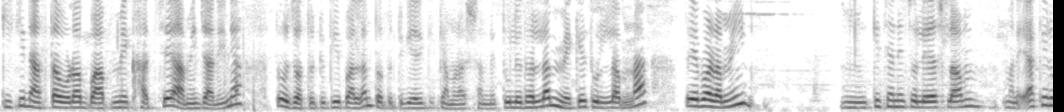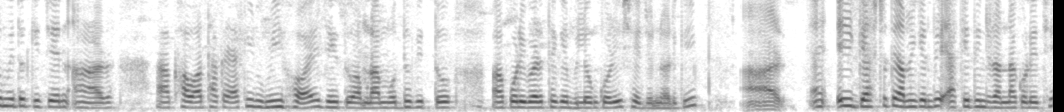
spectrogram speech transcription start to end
কি কি নাস্তা ওরা বাপ মেয়ে খাচ্ছে আমি জানি না। তো যতটুকুই পারলাম ততটুকুই আর কি ক্যামেরার সামনে তুলে ধরলাম, মেয়েকে তুললাম না। তো এবার আমি কিচেনে চলে আসলাম। মানে একই রুমে তো কিচেন আর খাওয়া থাকা একই রুমই হয়। যেহেতু আমরা মধ্যবিত্ত পরিবার থেকে বিলং করি, সেই জন্য আর কি। আর এই গ্যাসটাতে আমি কিন্তু একই দিন রান্না করেছি।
